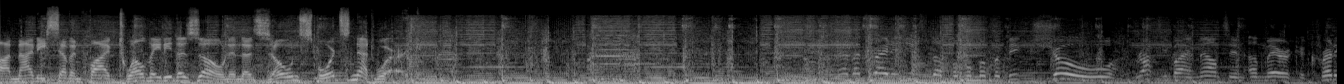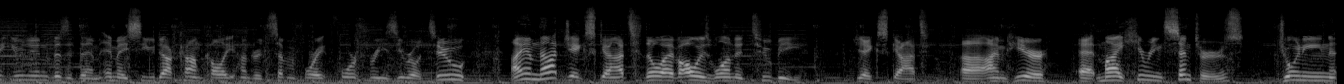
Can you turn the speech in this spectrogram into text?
on 97.5 1280 The Zone and the Zone Sports Network. Right. It is the B- B- B- Big Show, brought to you by Mountain America Credit Union. Visit them, macu.com. Call 800-748-4302. I am not Jake Scott, though I've always wanted to be Jake Scott. Uh, I'm here at my hearing centers, joining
